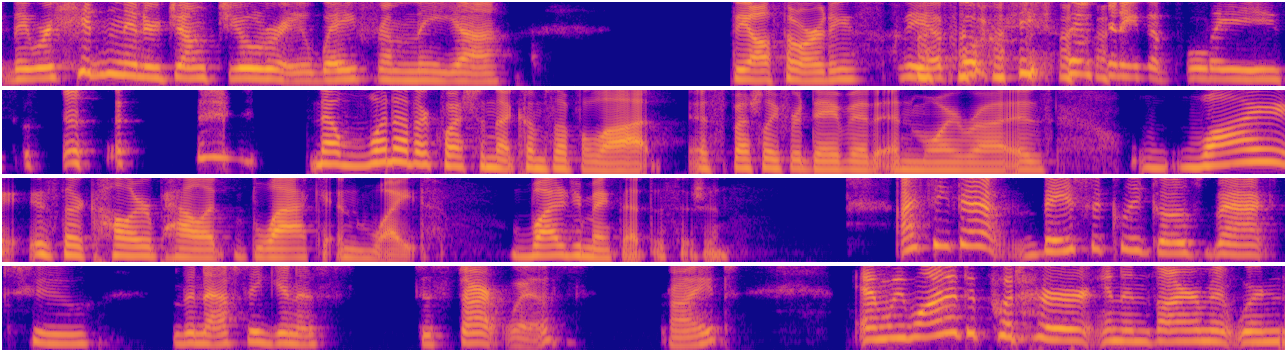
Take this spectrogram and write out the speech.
They were hidden in her junk jewelry away from the uh, the authorities. The authorities, the police. now, one other question that comes up a lot, especially for David and Moira, is why is their color palette black and white? Why did you make that decision? I think that basically goes back to the Daphne Guinness to start with, right? And we wanted to put her in an environment where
